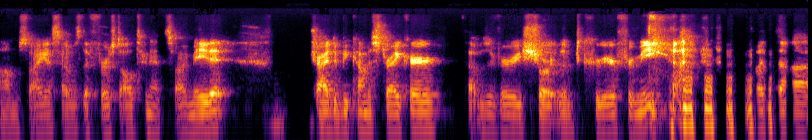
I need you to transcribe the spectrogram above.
Um, so I guess I was the first alternate. So I made it. Tried to become a striker. That was a very short-lived career for me, but uh,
